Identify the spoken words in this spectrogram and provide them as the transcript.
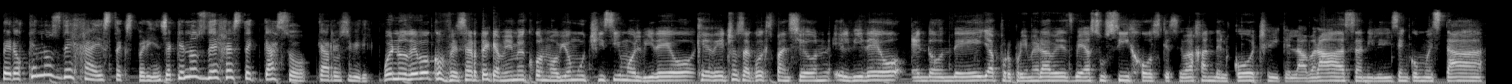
Pero ¿qué nos deja esta experiencia? ¿Qué nos deja este caso, Carlos Ibiri? Bueno, debo confesarte que a mí me conmovió muchísimo el video, que de hecho sacó expansión, el video en donde ella por primera vez ve a sus hijos que se bajan del coche y que la abrazan y le dicen cómo está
